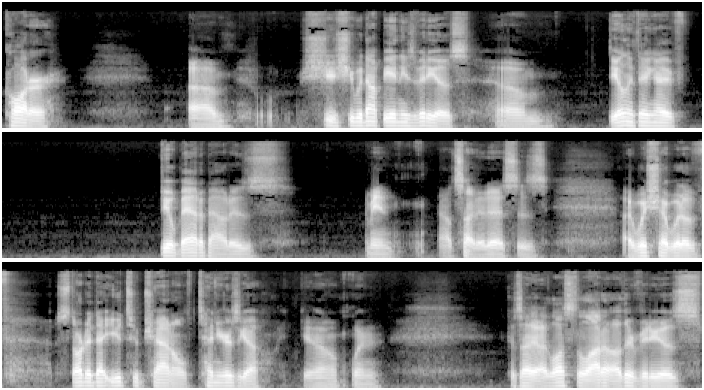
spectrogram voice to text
caught her, um, she, she would not be in these videos. Um, the only thing I feel bad about is, I mean, outside of this, is I wish I would have started that YouTube channel 10 years ago, you know, when, because I, I lost a lot of other videos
